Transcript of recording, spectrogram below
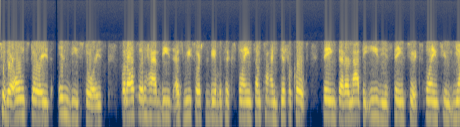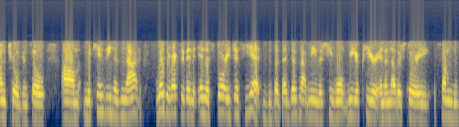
to their own stories in these stories, but also to have these as resources to be able to explain sometimes difficult things that are not the easiest things to explain to young children. So um, McKenzie has not resurrected in, in a story just yet, but that does not mean that she won't reappear in another story some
